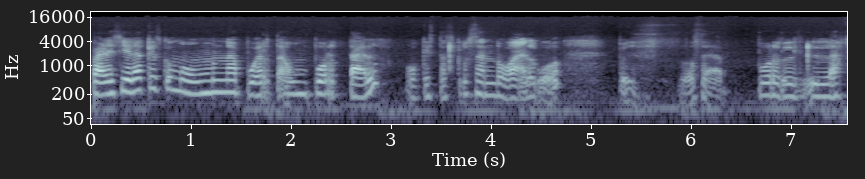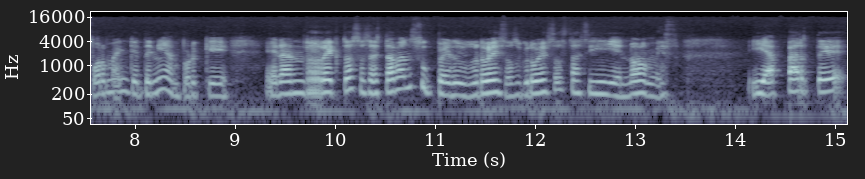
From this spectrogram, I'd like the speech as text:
Pareciera que es como una puerta, un portal, o que estás cruzando algo, pues, o sea, por la forma en que tenían, porque eran rectos, o sea, estaban súper gruesos, gruesos así enormes y aparte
